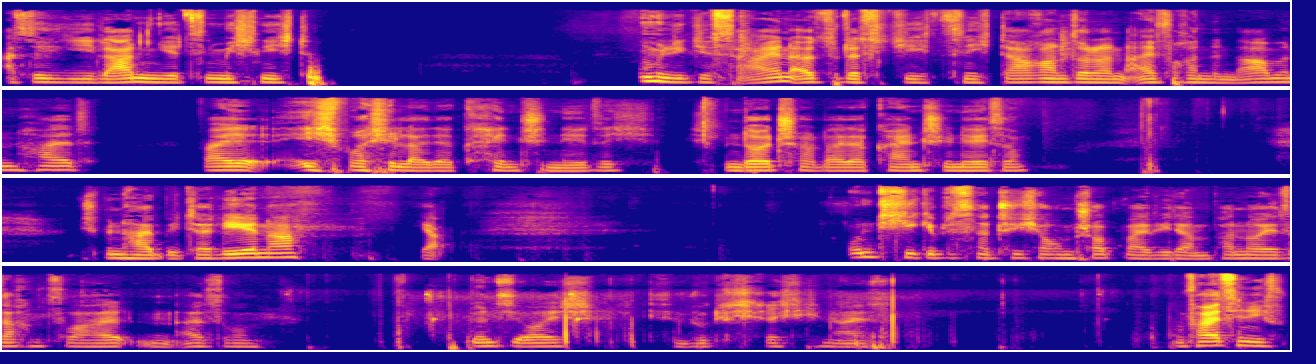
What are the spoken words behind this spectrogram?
Also die laden jetzt nämlich nicht unbedingt jetzt ein, also dass ich jetzt nicht daran, sondern einfach an den Namen halt, weil ich spreche leider kein Chinesisch. Ich bin Deutscher, leider kein Chinese. Ich bin halb Italiener. Und hier gibt es natürlich auch im Shop mal wieder ein paar neue Sachen zu erhalten. Also gönnt sie euch. Die sind wirklich richtig nice. Und falls ihr nicht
